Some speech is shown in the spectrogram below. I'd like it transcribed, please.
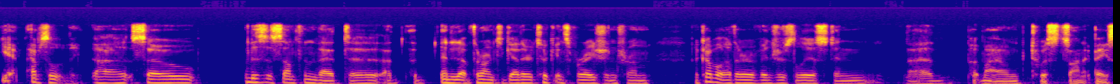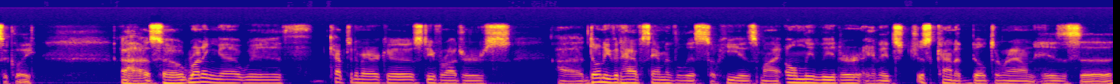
yeah, absolutely. Uh, so this is something that uh, I- ended up throwing together. Took inspiration from a couple other Avengers lists and uh, put my own twists on it, basically. Uh, so running uh, with Captain America, Steve Rogers. Uh, don't even have Sam in the list, so he is my only leader, and it's just kind of built around his uh,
